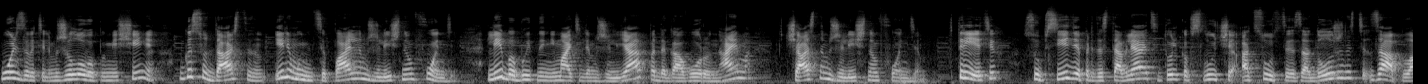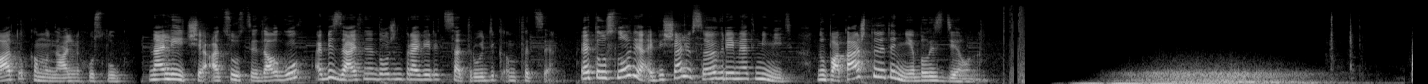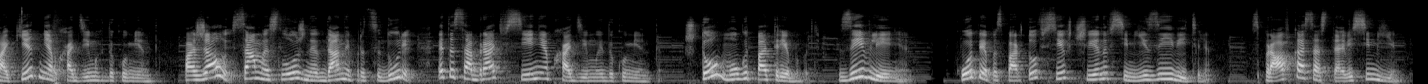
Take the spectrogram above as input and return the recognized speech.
пользователем жилого помещения в государственном или муниципальном жилищном фонде, либо быть нанимателем жилья по договору найма в частном жилищном фонде. В-третьих, субсидия предоставляется только в случае отсутствия задолженности за оплату коммунальных услуг. Наличие отсутствия долгов обязательно должен проверить сотрудник МФЦ. Это условие обещали в свое время отменить, но пока что это не было сделано. Пакет необходимых документов. Пожалуй, самое сложное в данной процедуре – это собрать все необходимые документы. Что могут потребовать? Заявление, копия паспортов всех членов семьи заявителя, справка о составе семьи,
